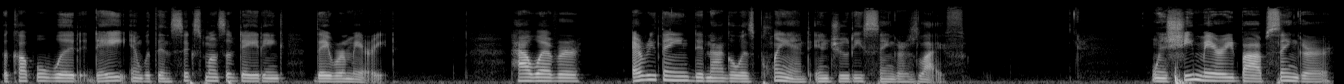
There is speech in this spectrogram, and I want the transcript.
the couple would date, and within six months of dating, they were married. However, everything did not go as planned in Judy Singer's life. When she married Bob Singer,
